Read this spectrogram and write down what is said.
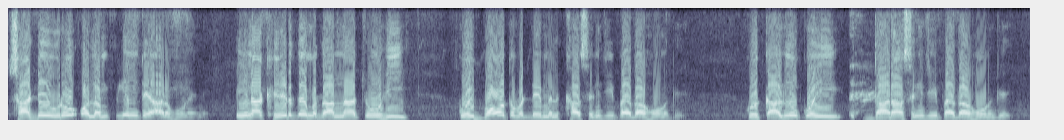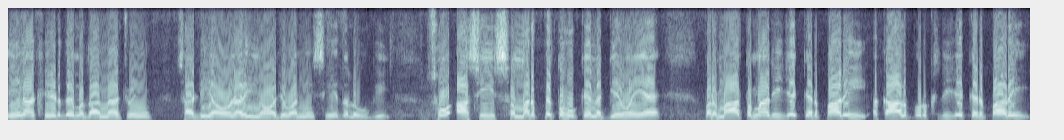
ਸਾਡੇ ਉਰੋ 올림픽ੀਅਨ ਤਿਆਰ ਹੋਣੇ ਨੇ। ਇਹਨਾਂ ਖੇਡ ਦੇ ਮੈਦਾਨਾਂ ਚੋਂ ਹੀ ਕੋਈ ਬਹੁਤ ਵੱਡੇ ਮਿਲਖਾ ਸਿੰਘ ਜੀ ਪੈਦਾ ਹੋਣਗੇ। ਕੋਈ ਕੱਲ ਨੂੰ ਕੋਈ ਦਾਰਾ ਸਿੰਘ ਜੀ ਪੈਦਾ ਹੋਣਗੇ। ਇਹਨਾਂ ਖੇਡ ਦੇ ਮੈਦਾਨਾਂ ਚੋਂ ਹੀ ਸਾਡੀ ਆਉਣ ਵਾਲੀ ਨੌਜਵਾਨੀ ਸੇਧ ਲਊਗੀ। ਸੋ ਅਸੀਂ ਸਮਰਪਿਤ ਹੋ ਕੇ ਲੱਗੇ ਹੋਏ ਆ ਪਰਮਾਤਮਾ ਦੀ ਜੇ ਕਿਰਪਾ ਰਹੀ, ਅਕਾਲ ਪੁਰਖ ਦੀ ਜੇ ਕਿਰਪਾ ਰਹੀ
